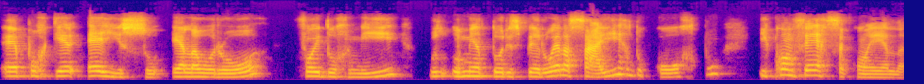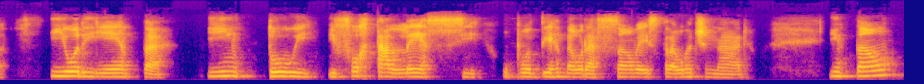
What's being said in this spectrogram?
É porque é isso. Ela orou, foi dormir, o, o mentor esperou ela sair do corpo e conversa com ela e orienta e intui e fortalece o poder da oração é extraordinário. Então,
